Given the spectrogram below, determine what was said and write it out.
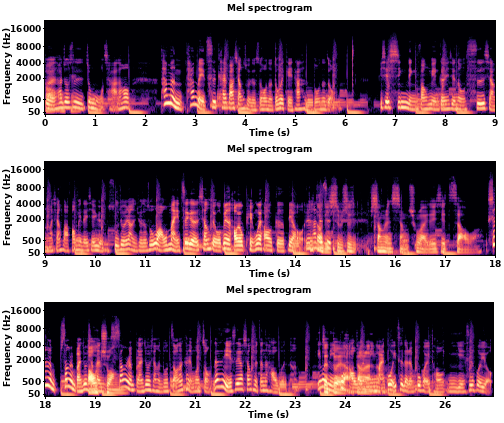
对，它就是就抹茶，然后他们他每次开发香水的时候呢，都会给他很多那种。一些心灵方面跟一些那种思想啊、想法方面的一些元素，就会让你觉得说，哇，我买这个香水，我变得好有品味、好有格调哦。因为这到底是不是商人想出来的一些招啊？商人商人本来就会想很，商人本来就会想很多招，那看有没有中，但是也是要香水真的好闻啊，因为你不好闻，你买过一次的人不回头，你也是会有，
